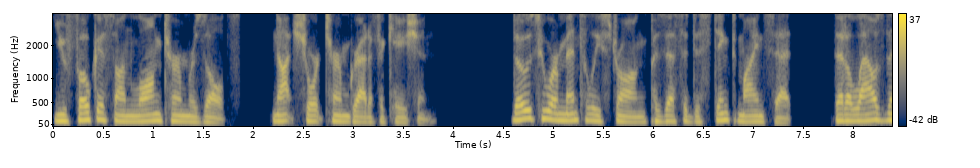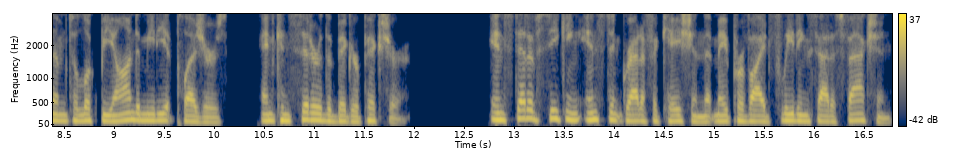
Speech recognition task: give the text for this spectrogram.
You focus on long-term results, not short-term gratification. Those who are mentally strong possess a distinct mindset that allows them to look beyond immediate pleasures and consider the bigger picture. Instead of seeking instant gratification that may provide fleeting satisfaction,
